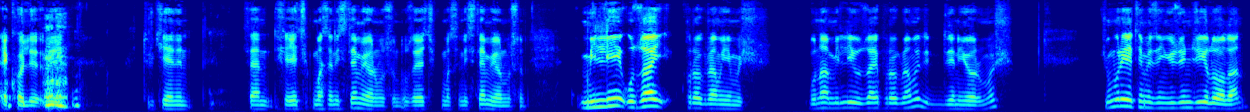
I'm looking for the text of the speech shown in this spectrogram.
ekolü Türkiye'nin sen şeye çıkmasını istemiyor musun? Uzaya çıkmasını istemiyor musun? Milli uzay programıymış. Buna milli uzay programı deniyormuş. Cumhuriyetimizin 100. yılı olan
